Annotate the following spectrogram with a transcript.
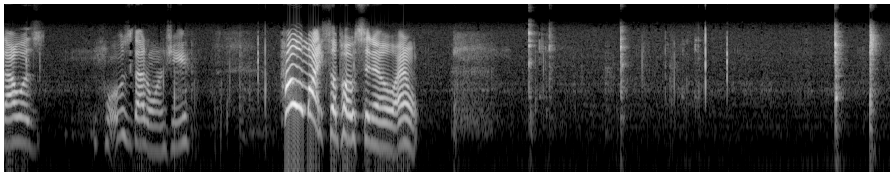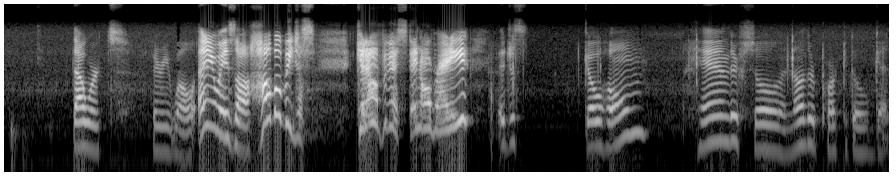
That was what was that orangey? How am I supposed to know? I don't That worked very well. Anyways, uh, how about we just get off of this thing already? And just go home. And there's still another part to go get.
